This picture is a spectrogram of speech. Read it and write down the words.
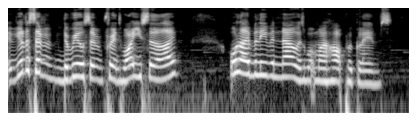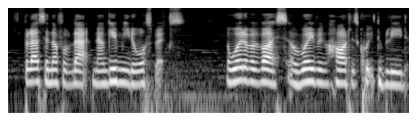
if you're the seventh, the real seventh prince, why are you still alive? All I believe in now is what my heart proclaims. But that's enough of that. Now give me the Auspex. A word of advice: a waving heart is quick to bleed.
